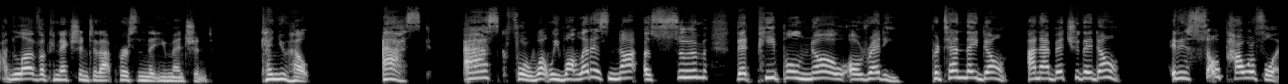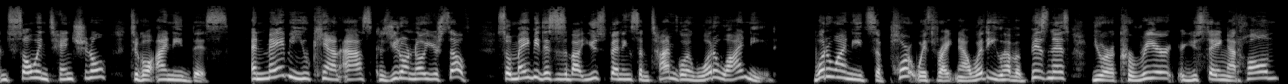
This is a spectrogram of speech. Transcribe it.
I'd love a connection to that person that you mentioned. Can you help? Ask. Ask for what we want. Let us not assume that people know already. Pretend they don't. And I bet you they don't. It is so powerful and so intentional to go, I need this. And maybe you can't ask because you don't know yourself. So maybe this is about you spending some time going, what do I need? What do I need support with right now? Whether you have a business, you're a career, are you staying at home?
